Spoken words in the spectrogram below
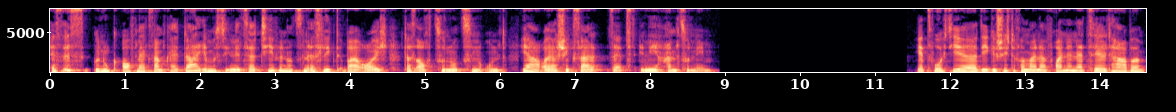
es ist genug Aufmerksamkeit da, ihr müsst die Initiative nutzen, es liegt bei euch, das auch zu nutzen und ja, euer Schicksal selbst in die Hand zu nehmen. Jetzt, wo ich dir die Geschichte von meiner Freundin erzählt habe,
